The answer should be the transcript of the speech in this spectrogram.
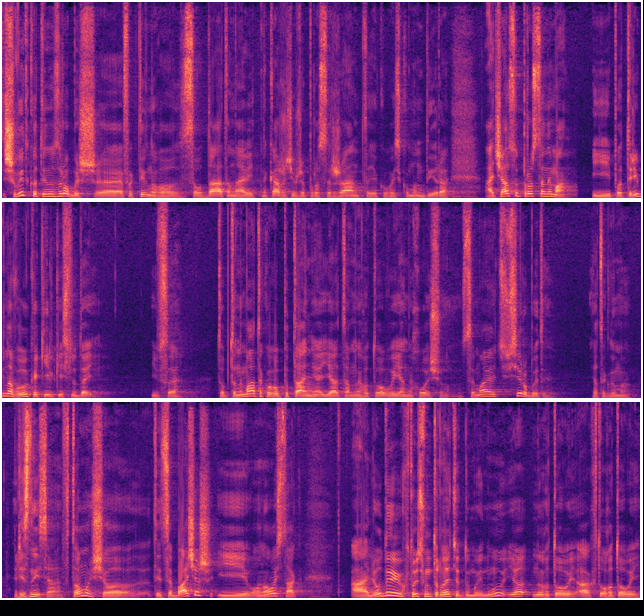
Швидко ти не зробиш е, ефективного солдата, навіть не кажучи вже про сержанта, якогось командира. А часу просто нема. І потрібна велика кількість людей. І все. Тобто нема такого питання, я там не готовий, я не хочу. Це мають всі робити, я так думаю. Різниця в тому, що ти це бачиш, і воно ось так. А люди, хтось в інтернеті думає, ну я не готовий. А хто готовий?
